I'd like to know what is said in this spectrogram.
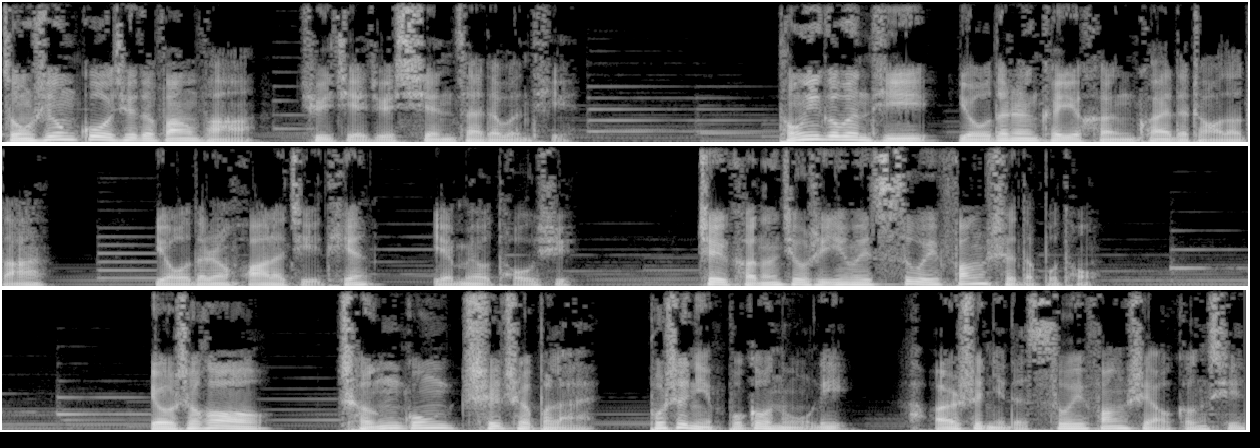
总是用过去的方法去解决现在的问题。同一个问题，有的人可以很快的找到答案，有的人花了几天也没有头绪，这可能就是因为思维方式的不同。有时候成功迟迟不来，不是你不够努力，而是你的思维方式要更新，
